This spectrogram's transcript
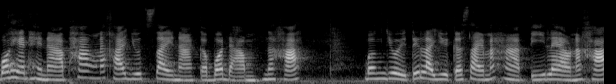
บ่เฮ็ดให้นาพังนะคะ ยุดใส่หนากับบ่ดำนะคะเบิ่งยุ่ยติละยุ่ยก็ใส่มาหาปีแล้วนะคะ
